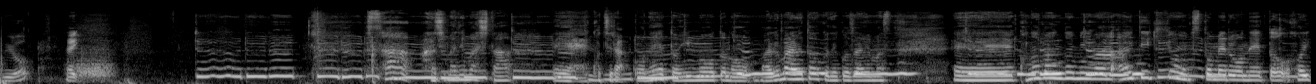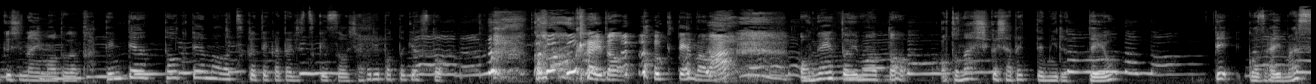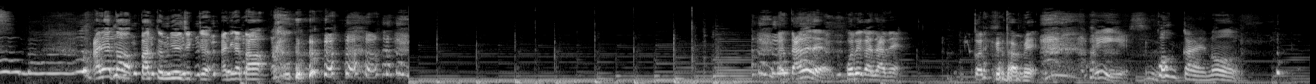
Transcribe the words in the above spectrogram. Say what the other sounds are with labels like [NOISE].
いくよはい。さあ、始まりました。えー、こちら、お姉と妹のまるまるトークでございます。えー、この番組は IT 企業に勤めるお姉と保育士の妹が勝手にテトークテーマを作って語り尽くすおしゃべりポッドキャスト。今回のトークテーマは、お姉と妹、おとなしく喋ってみるってよ。でございます。ありがとうバックミュージックありがとうダメだよ。これがダメ。これがダメ。いい？今回の、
